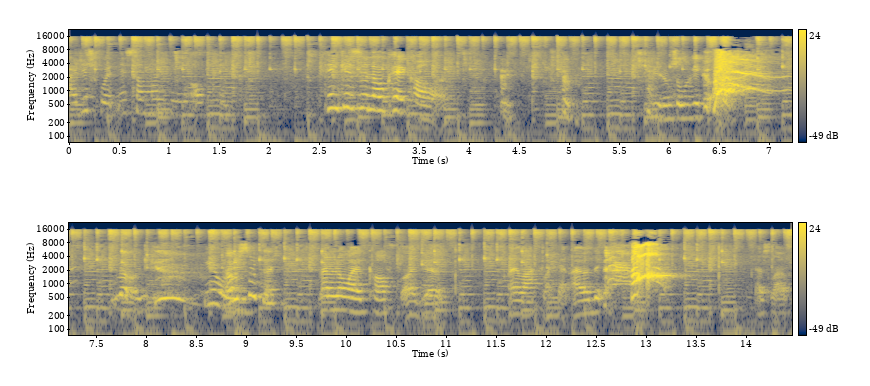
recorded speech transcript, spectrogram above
I just witnessed someone being all pink. Pink is an okay color. Dude, I'm so lucky. no, You're I'm so good. I don't know why I coughed like that. I laughed like that. I was like, that's loud.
